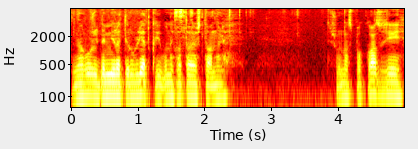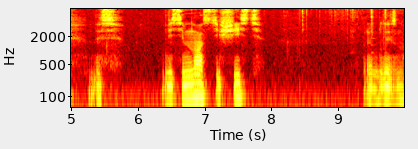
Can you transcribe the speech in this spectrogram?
Знаружи доміряти рулеткою, бо не вистачає штанеля. Що у нас показує десь 18,6 приблизно.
